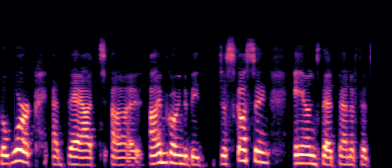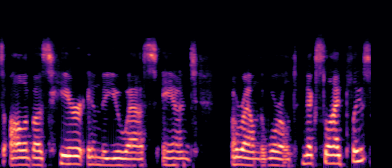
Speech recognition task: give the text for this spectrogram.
the work that uh, I'm going to be discussing and that benefits all of us here in the US and around the world. Next slide, please.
